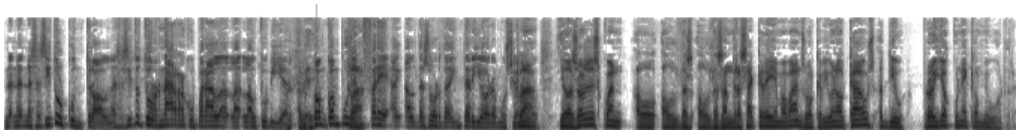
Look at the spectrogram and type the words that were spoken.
Ne- ne- necessito el control, necessito tornar a recuperar la- la- l'autovia. A veure, Com, com posem clar. fre al desordre interior Clar, emocional? i aleshores és quan el, el, des, el desendreçat que dèiem abans o el que viu en el caos et diu però jo conec el meu ordre.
